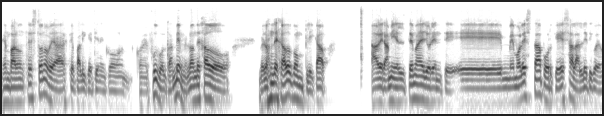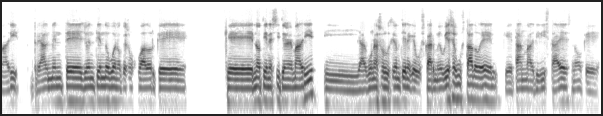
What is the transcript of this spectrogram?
en baloncesto no veas qué palique tienen con, con el fútbol también, me lo han dejado, me lo han dejado complicado. A ver, a mí el tema de Llorente eh, me molesta porque es al Atlético de Madrid. Realmente yo entiendo, bueno, que es un jugador que, que no tiene sitio en el Madrid y alguna solución tiene que buscar. Me hubiese gustado él, que tan madridista es, ¿no? que,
